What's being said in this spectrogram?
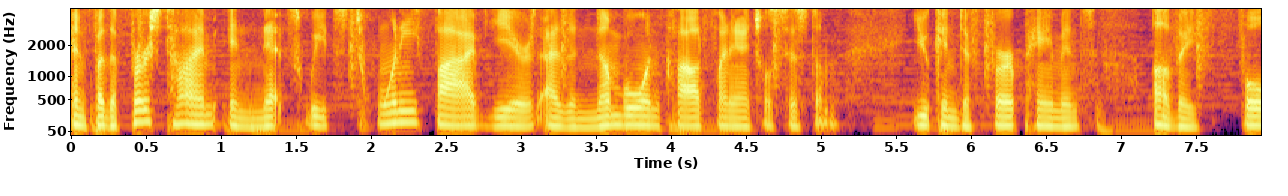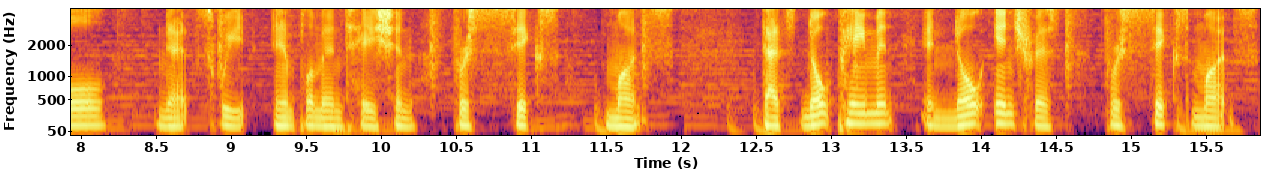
And for the first time in NetSuite's 25 years as the number one cloud financial system, you can defer payments of a full NetSuite implementation for six months. That's no payment and no interest for six months.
